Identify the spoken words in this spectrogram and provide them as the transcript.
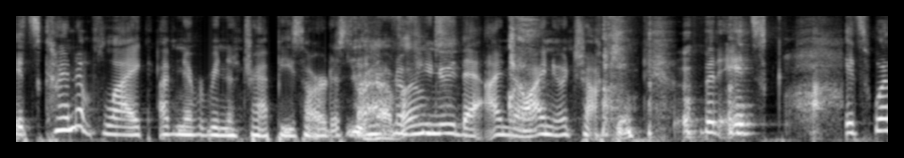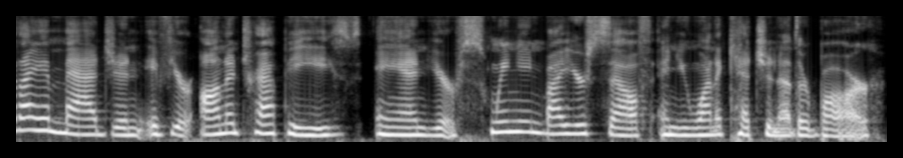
it's kind of like I've never been a trapeze artist. You I don't know if you haven't? knew that. I know, I know it's shocking, but it's it's what I imagine if you're on a trapeze and you're swinging by yourself and you want to catch another bar,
